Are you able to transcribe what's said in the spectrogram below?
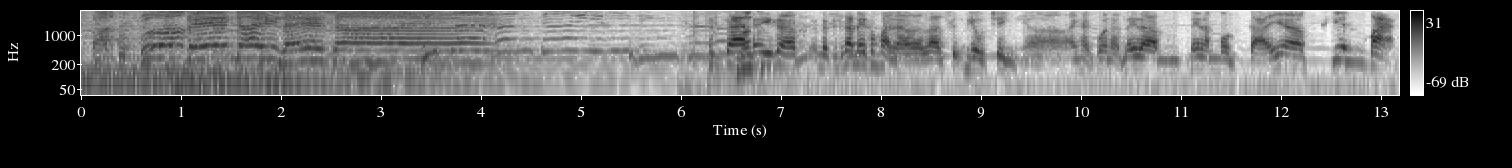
Và cùng bước đến đây lễ sai ra vâng. đây ờ, thực ra đây không phải là là sự điều chỉnh uh, anh Hải Quân ạ. Đây là đây là một cái uh, phiên bản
